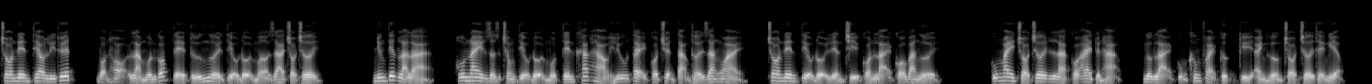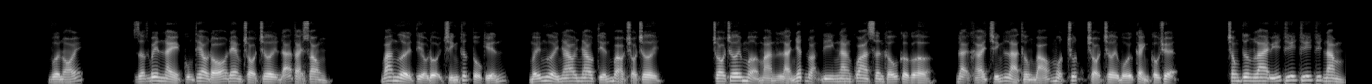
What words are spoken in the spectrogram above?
cho nên theo lý thuyết, bọn họ là muốn góp tể tứ người tiểu đội mở ra trò chơi. Nhưng tiếc là là, hôm nay giờ trong tiểu đội một tên khác hảo hữu tệ có chuyện tạm thời ra ngoài, cho nên tiểu đội liền chỉ còn lại có ba người. Cũng may trò chơi là có ai tuyển hạng, ngược lại cũng không phải cực kỳ ảnh hưởng trò chơi thể nghiệm. Vừa nói giật bên này cũng theo đó đem trò chơi đã tải xong. Ba người tiểu đội chính thức tổ kiến, mấy người nhao nhao tiến vào trò chơi. Trò chơi mở màn là nhất đoạn đi ngang qua sân khấu cờ gờ, đại khái chính là thông báo một chút trò chơi bối cảnh câu chuyện. Trong tương lai ít ít ít ít năm,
